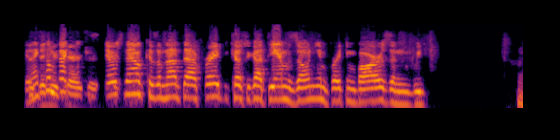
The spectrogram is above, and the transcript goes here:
Can But I then come your back character- upstairs now? Because I'm not that afraid. Because we got the Amazonian breaking bars, and we.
